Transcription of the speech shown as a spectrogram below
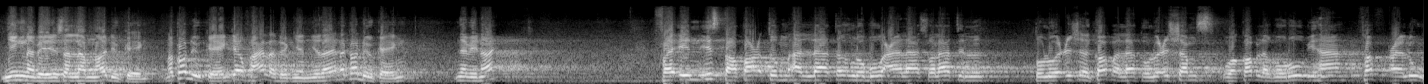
nhưng Nabi Sallam nói điều kiện nó có điều kiện chứ không phải là được nhìn như thế nó có điều kiện Nabi nói فإن استطعتم ألا تغلبوا على صلاة طلوع قبل طلوع الشمس وقبل غروبها فافعلوا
